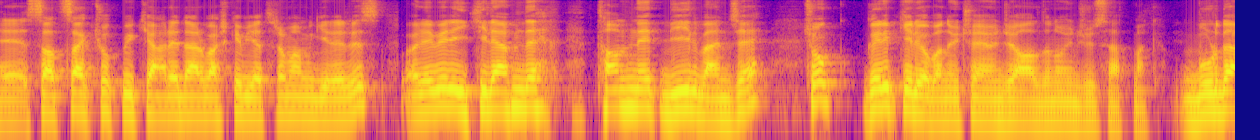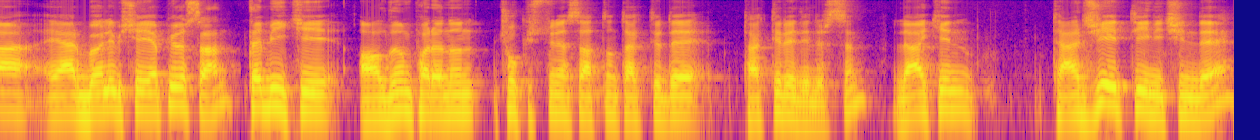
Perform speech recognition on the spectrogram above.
E, satsak çok büyük kar eder başka bir yatırıma mı gireriz? Böyle bir ikilemde tam net değil bence. Çok garip geliyor bana 3 ay önce aldığın oyuncuyu satmak. Burada eğer böyle bir şey yapıyorsan tabii ki aldığın paranın çok üstüne sattığın takdirde takdir edilirsin. Lakin tercih ettiğin için de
